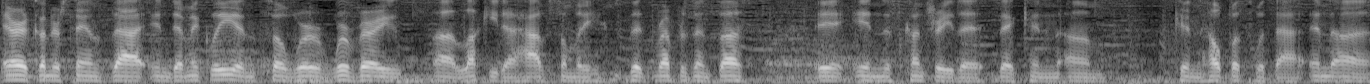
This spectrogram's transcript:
Eric understands that endemically, and so we're we're very uh, lucky to have somebody that represents us in, in this country that that can. Um, can help us with that. And uh,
